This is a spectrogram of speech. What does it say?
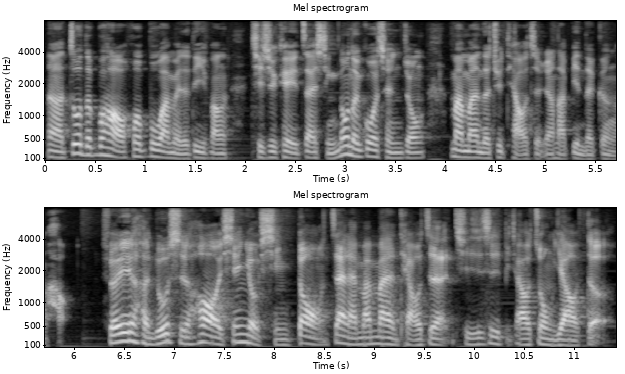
那做得不好或不完美的地方，其实可以在行动的过程中慢慢的去调整，让它变得更好。所以很多时候先有行动，再来慢慢的调整，其实是比较重要的。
